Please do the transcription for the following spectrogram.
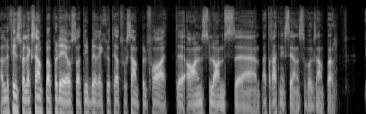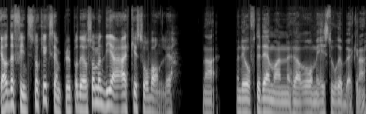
eller det finnes vel eksempler på det også, at de blir rekruttert eksempel fra et annet lands etterretningstjeneste, eksempel? Ja, det finnes nok eksempler på det også, men de er ikke så vanlige. Nei, men det er ofte det man hører om i historiebøkene.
